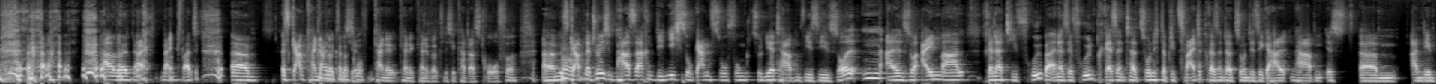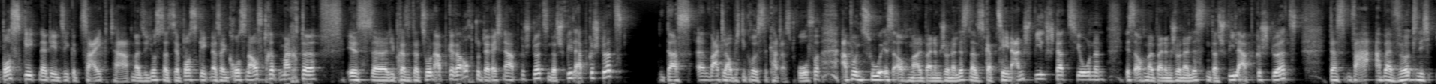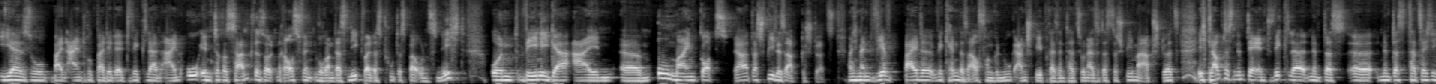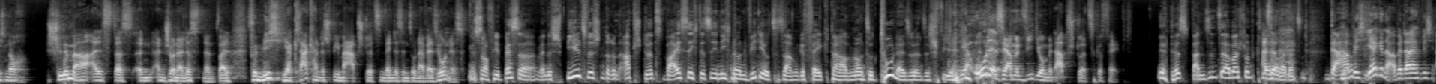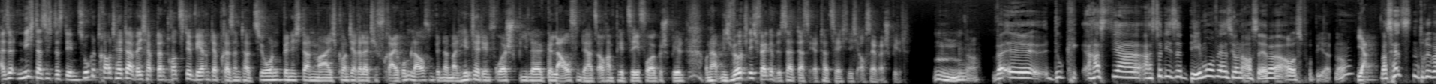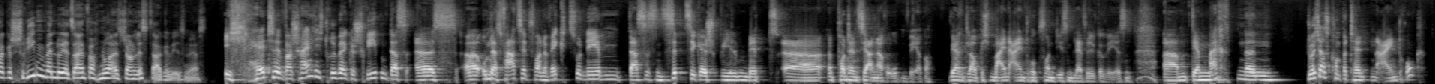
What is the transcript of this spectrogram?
Aber nein, nein Quatsch. Ähm, es gab keine, keine wirkliche, keine, keine, keine wirkliche Katastrophe. Ähm, oh. Es gab natürlich ein paar Sachen, die nicht so ganz so funktioniert haben, wie sie sollten. Also einmal relativ früh bei einer sehr frühen Präsentation, ich glaube, die zweite Präsentation, die sie gehalten haben, ist ähm, an dem Bossgegner, den sie gezeigt haben. Also just als der Bossgegner seinen großen Auftritt machte, ist äh, die Präsentation abgeraucht und der Rechner abgestürzt und das Spiel abgestürzt. Das äh, war, glaube ich, die größte Katastrophe. Ab und zu ist auch mal bei einem Journalisten, also es gab zehn Anspielstationen, ist auch mal bei einem Journalisten das Spiel abgestürzt. Das war aber wirklich eher so mein Eindruck bei den Entwicklern ein, oh, interessant, wir sollten rausfinden, woran das liegt, weil das tut es bei uns nicht. Und weniger ein, ähm, oh mein Gott, ja, das Spiel ist abgestürzt. Und ich meine, wir beide, wir kennen das auch von genug Anspielpräsentationen, also dass das Spiel mal abstürzt. Ich glaube, das nimmt der Entwickler, nimmt das, äh, nimmt das tatsächlich noch schlimmer, als das ein, ein, Journalist nimmt. Weil für mich, ja klar kann das Spiel mal abstürzen, wenn das in so einer Version ist. Das ist noch viel besser. Wenn das Spiel zwischendrin abstürzt, weiß ich, dass sie nicht nur ein Video zusammen gefaked haben und so tun, als würden sie spielen. Ja, oder sie haben ein Video mit Absturz gefaked. Ja, das, dann sind sie aber schon cleverer. Also, da ja? habe ich, ja genau, aber da habe ich, also nicht, dass ich das denen zugetraut hätte, aber ich habe dann trotzdem während der Präsentation bin ich dann mal, ich konnte ja relativ frei rumlaufen, bin dann mal hinter den Vorspieler gelaufen, der hat es auch am PC vorgespielt und habe mich wirklich vergewissert, dass er tatsächlich auch selber spielt. Mhm. Ja. Äh, du hast ja, hast du diese Demo-Version auch selber ausprobiert, ne? Ja. Was hättest du drüber geschrieben, wenn du jetzt einfach nur als Journalist da gewesen wärst? Ich hätte wahrscheinlich drüber geschrieben, dass es, äh, um das Fazit vorne wegzunehmen, dass es ein 70er-Spiel mit äh, Potenzial nach oben wäre. Wäre, glaube ich, mein Eindruck von diesem Level gewesen. Ähm, der macht einen durchaus kompetenten Eindruck.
